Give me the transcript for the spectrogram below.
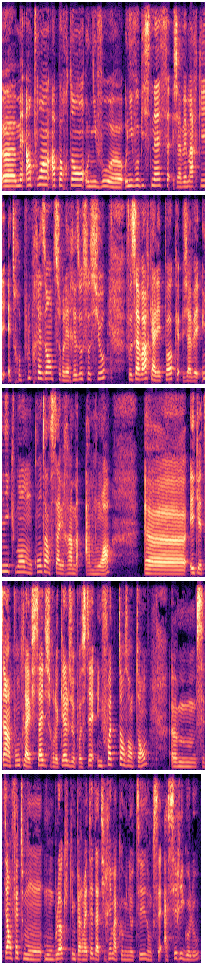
Euh, mais un point important au niveau, euh, au niveau business, j'avais marqué être plus présente sur les réseaux sociaux. Faut savoir qu'à l'époque, j'avais uniquement mon compte Instagram à moi. Euh, et qui était un compte lifestyle sur lequel je postais une fois de temps en temps. Euh, c'était en fait mon, blog qui me permettait d'attirer ma communauté, donc c'est assez rigolo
